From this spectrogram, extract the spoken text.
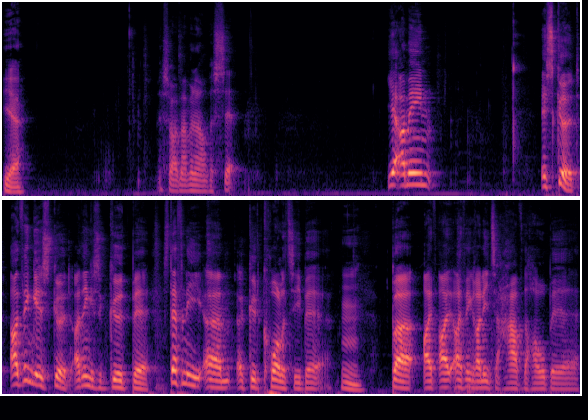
Yeah, Sorry, I'm having another sip. Yeah, I mean, it's good. I think it's good. I think it's a good beer. It's definitely um, a good quality beer. Hmm. But I, I, I think I need to have the whole beer,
